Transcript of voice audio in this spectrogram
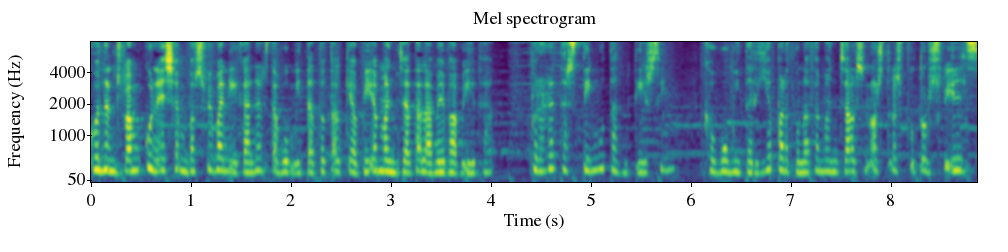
Quan ens vam conèixer em vas fer venir ganes de vomitar tot el que havia menjat a la meva vida. Però ara t'estimo tantíssim que ho vomitaria per donar de menjar als nostres futurs fills.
